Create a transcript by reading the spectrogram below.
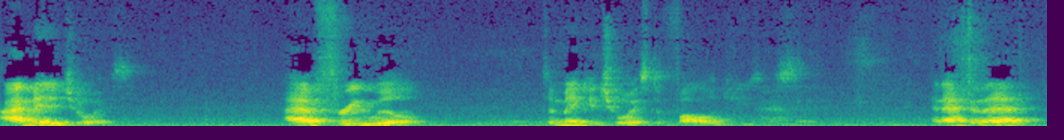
i made a choice i have free will to make a choice to follow Jesus. And after that,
